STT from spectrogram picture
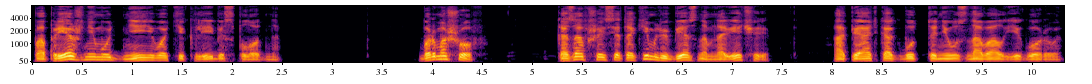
По-прежнему дни его текли бесплодно. Бармашов, казавшийся таким любезным на вечере, опять как будто не узнавал Егорова.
